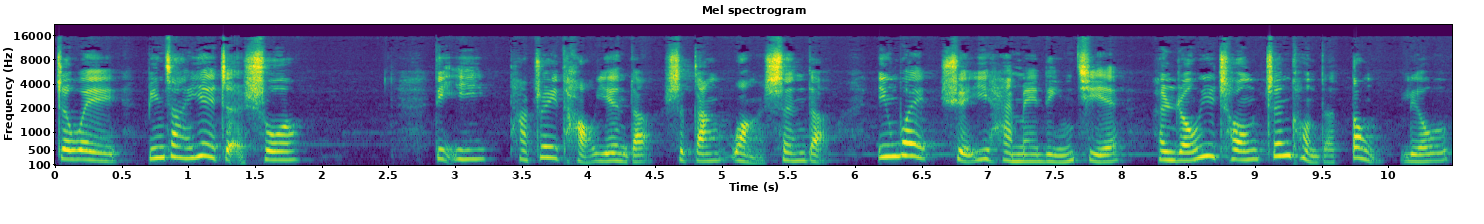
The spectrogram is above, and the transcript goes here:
这位殡葬业者说：“第一，他最讨厌的是刚往生的，因为血液还没凝结，很容易从针孔的洞流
